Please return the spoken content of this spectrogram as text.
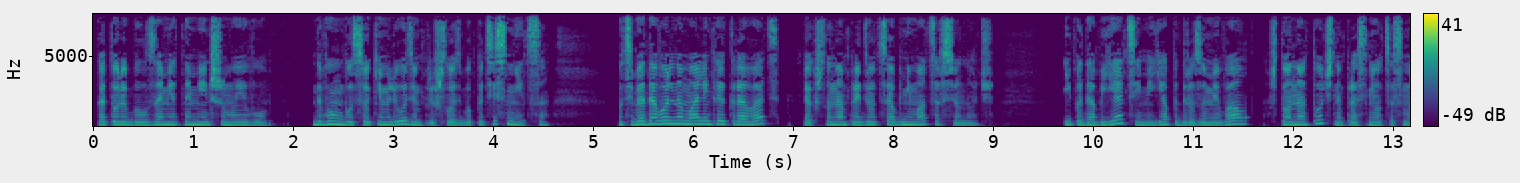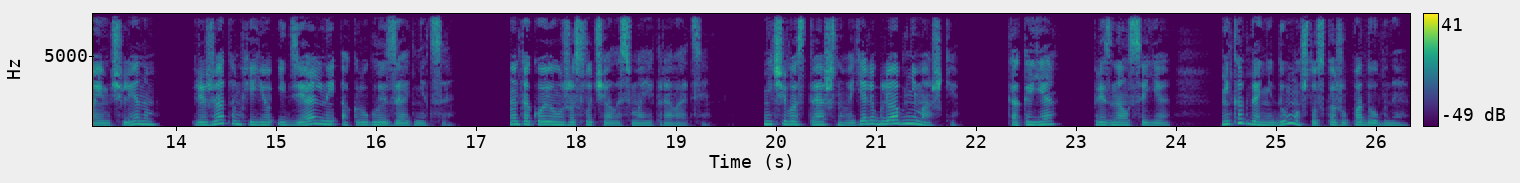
который был заметно меньше моего. Двум высоким людям пришлось бы потесниться. «У тебя довольно маленькая кровать, так что нам придется обниматься всю ночь». И под объятиями я подразумевал, что она точно проснется с моим членом, прижатым к ее идеальной округлой заднице. Но такое уже случалось в моей кровати. «Ничего страшного, я люблю обнимашки». «Как и я», — признался я. «Никогда не думал, что скажу подобное».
